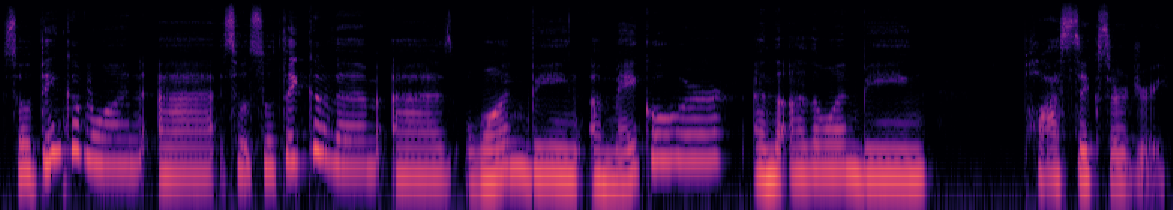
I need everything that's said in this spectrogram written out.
So think of one as so so think of them as one being a makeover and the other one being plastic surgery.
